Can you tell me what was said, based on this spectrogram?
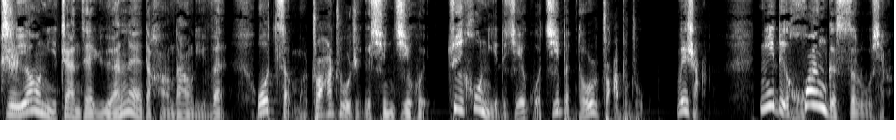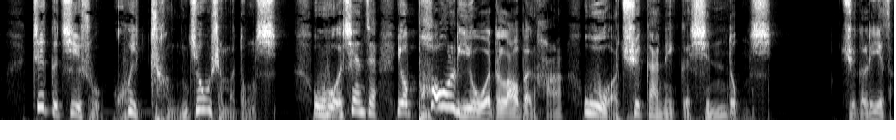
只要你站在原来的行当里问我怎么抓住这个新机会，最后你的结果基本都是抓不住。为啥？你得换个思路想，这个技术会成就什么东西？我现在要抛离我的老本行，我去干那个新东西。举个例子，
